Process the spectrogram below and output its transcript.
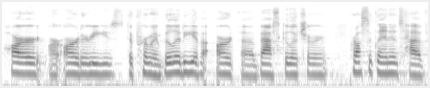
heart, our arteries, the permeability of our uh, vasculature. Prostaglandins have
